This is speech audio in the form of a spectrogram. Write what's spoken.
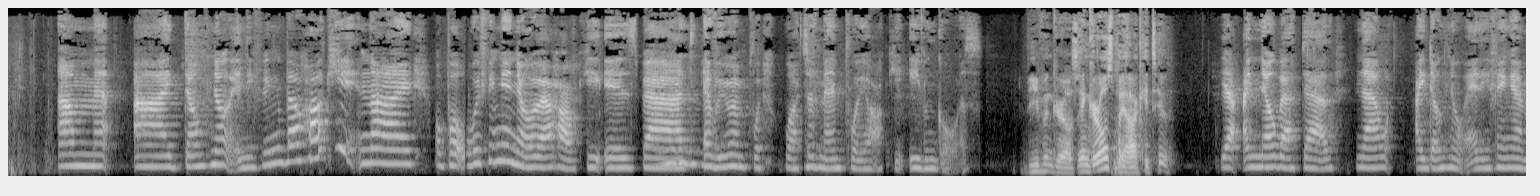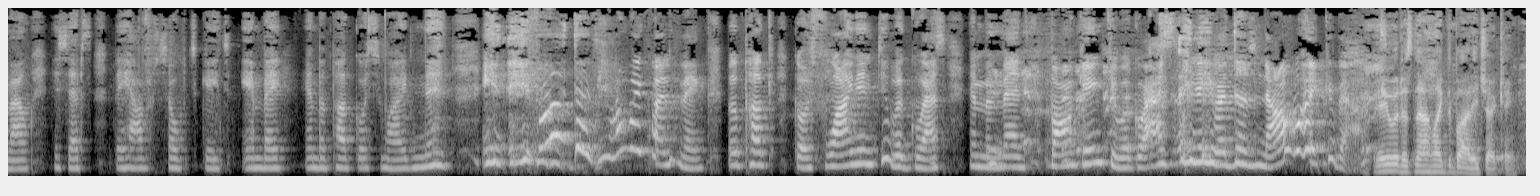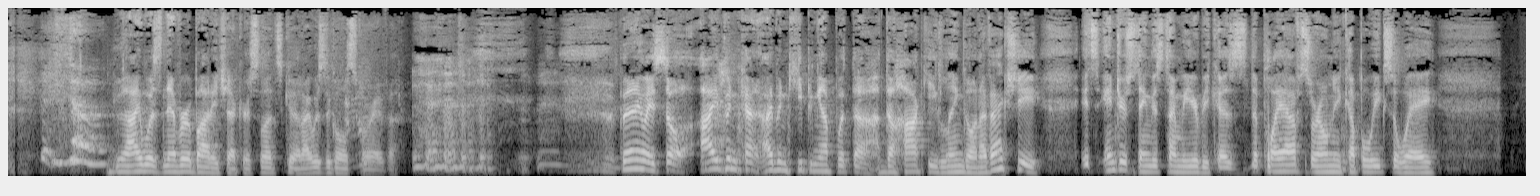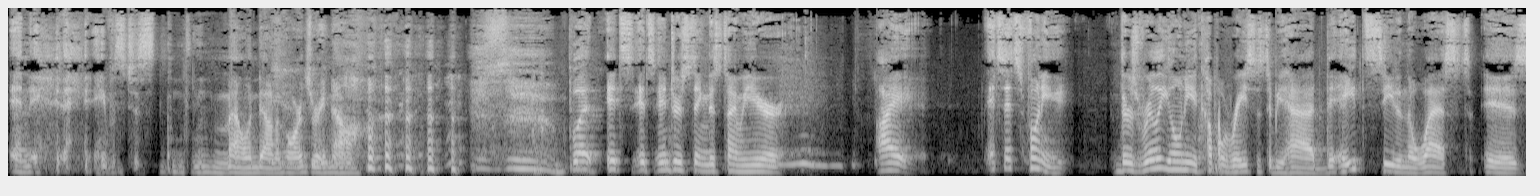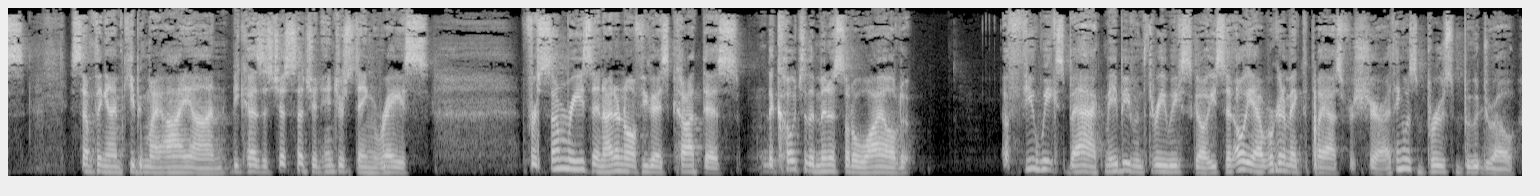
Um, I don't know anything about hockey, and I but one thing I know about hockey is that everyone play, lots of men play hockey, even girls. Even girls and girls play hockey too. Yeah, I know about that. Now I don't know anything about except they have soap skates and they and the puck goes sliding in. And, and that's not my fun thing. The puck goes flying into the grass and the men bonk into the grass and Ava does not like that. Ava does not like the body checking. I was never a body checker, so that's good. I was the goal scorer, Ava. But anyway, so I've been kind of, I've been keeping up with the the hockey lingo, and I've actually it's interesting this time of year because the playoffs are only a couple weeks away, and it was just mowing down an orange right now. but it's it's interesting this time of year. I it's it's funny. There's really only a couple races to be had. The eighth seed in the West is something I'm keeping my eye on because it's just such an interesting race. For some reason, I don't know if you guys caught this. The coach of the Minnesota Wild a few weeks back, maybe even three weeks ago, he said, "Oh yeah, we're going to make the playoffs for sure." I think it was Bruce Boudreau,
